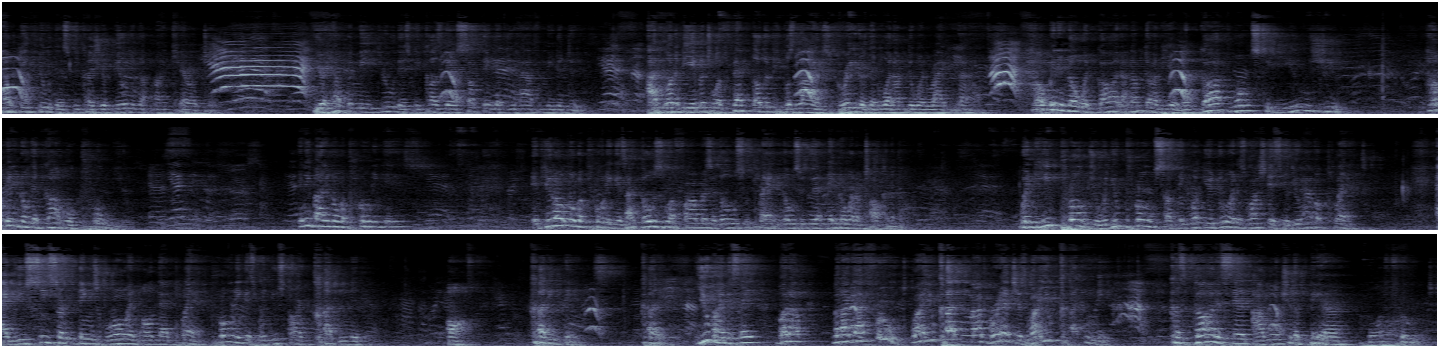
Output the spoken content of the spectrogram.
Help me through this because you're building up my character. You're helping me through this because there's something that you have for me to do. Yes. I'm going to be able to affect other people's lives greater than what I'm doing right now. How many know when God, and I'm done here, when God wants to use you, how many know that God will prune you? Yes. Anybody know what pruning is? If you don't know what pruning is, like those who are farmers and those who plant and those who do that, they know what I'm talking about. When he prunes you, when you prune something, what you're doing is, watch this, if you have a plant and you see certain things growing on that plant, pruning is when you start cutting it off. Cutting things. Cutting. You might be saying, but I, but I got fruit. Why are you cutting my branches? Why are you cutting me? Because God has said, I want you to bear more fruit.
